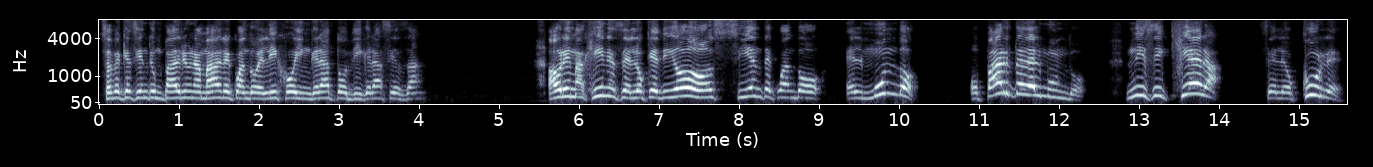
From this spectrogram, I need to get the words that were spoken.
¿Sabe qué siente un padre y una madre cuando el hijo ingrato ni gracias da? Ahora imagínense lo que Dios siente cuando el mundo o parte del mundo ni siquiera se le ocurre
